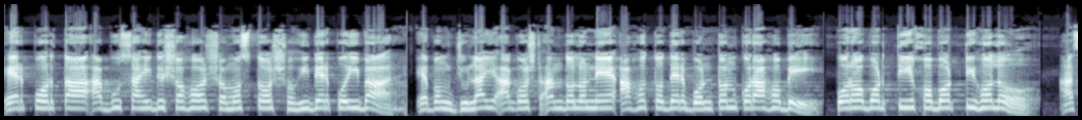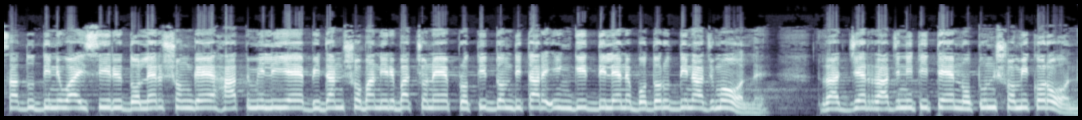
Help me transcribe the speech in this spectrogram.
এরপর তা আবু সাহিদ সহ সমস্ত শহীদের পরিবার এবং জুলাই আগস্ট আন্দোলনে আহতদের বন্টন করা হবে। পরবর্তী খবরটি হল, আসাদুদ্দিন ওয়াইসির দলের সঙ্গে হাত মিলিয়ে বিধানসভা নির্বাচনে প্রতিদ্বন্দ্বিতার ইঙ্গিত দিলেন বদরুদ্দিন আজমল। রাজ্যের রাজনীতিতে নতুন সমীকরণ।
